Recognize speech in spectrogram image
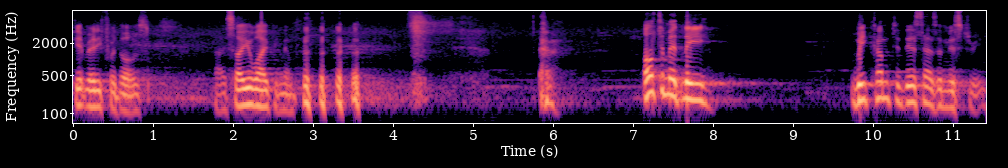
get ready for those. I saw you wiping them. Ultimately, we come to this as a mystery,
